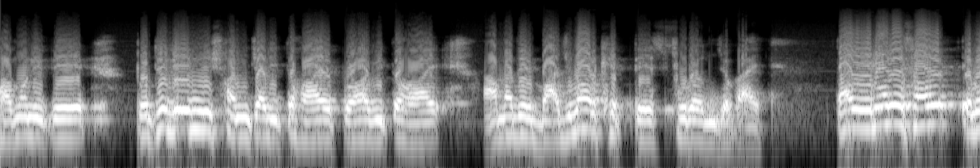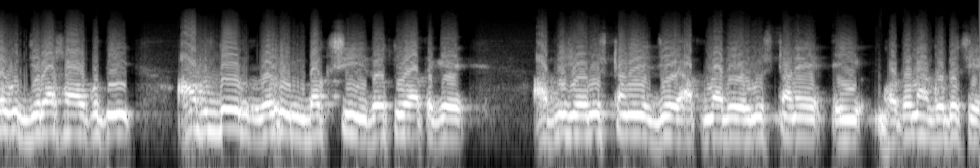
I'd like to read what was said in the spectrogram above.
ধমনীতে প্রতিদিন সঞ্চারিত হয়, প্রভাবিত হয়, আমাদের বাজবার ক্ষেত্রে স্ফুরণ যোগায়। তাই এমএলএ সাহেব এবং জেলা সভাপতি আব্দুর রহিম বক্সি রতুয়া থেকে, আপনি যে অনুষ্ঠানে, যে আপনার এই অনুষ্ঠানে এই ঘটনা ঘটেছে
